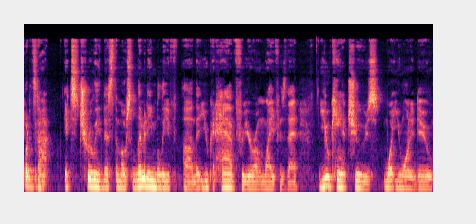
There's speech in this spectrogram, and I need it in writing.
but it's not. It's truly this the most limiting belief uh, that you can have for your own life is that you can't choose what you want to do.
